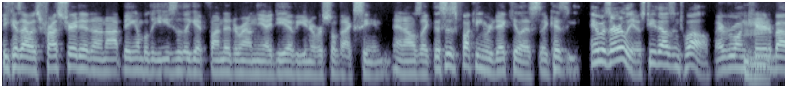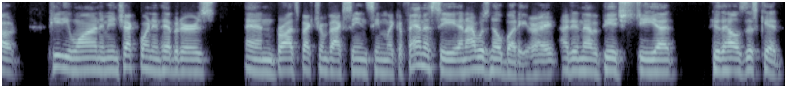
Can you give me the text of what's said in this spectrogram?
because i was frustrated on not being able to easily get funded around the idea of a universal vaccine. And i was like this is fucking ridiculous because it was early. It was 2012 everyone mm-hmm. cared about pd1 immune checkpoint inhibitors and broad spectrum vaccines seemed like a fantasy and i was nobody right? I didn't have a phd yet. Who the hell is this kid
